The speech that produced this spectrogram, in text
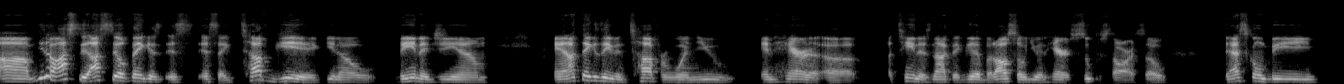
um, you know, I still I still think it's it's it's a tough gig, you know, being a GM, and I think it's even tougher when you inherit a, a team that's not that good, but also you inherit superstars. So that's going to be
